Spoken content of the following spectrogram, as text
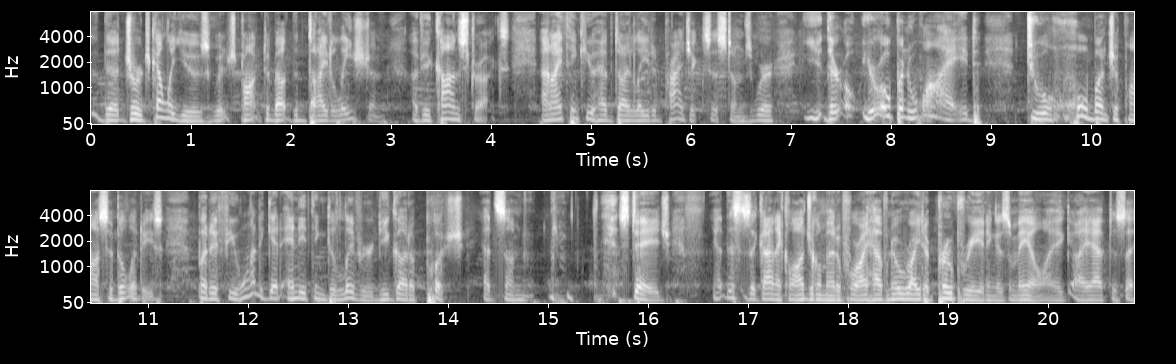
that George Kelly used, which talked about the dilation of your constructs. And I think you have dilated project systems where you, you're open wide to a whole bunch of possibilities. But if you want to get anything delivered, you got to push at some stage. Yeah, this is a gynecological metaphor. I have no right appropriating as a male, I, I have to say.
